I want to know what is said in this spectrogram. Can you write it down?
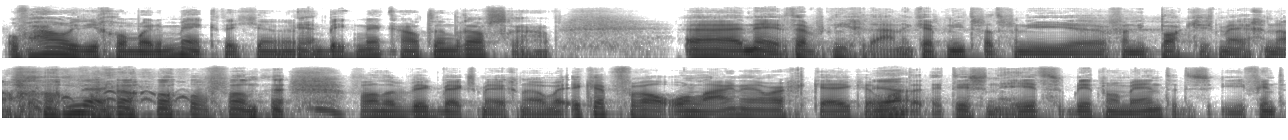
Of haal je die gewoon bij de Mac? Dat je een Ja. Big Mac haalt en eraf schaapt? Eh, nee, dat heb ik niet gedaan. Ik heb niet wat van die, van die bakjes meegenomen. Nee. of van, de- van de Big Macs meegenomen. Ik heb vooral online heel erg gekeken. Ja. Want het, is een hit op dit moment. Het is, je vindt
